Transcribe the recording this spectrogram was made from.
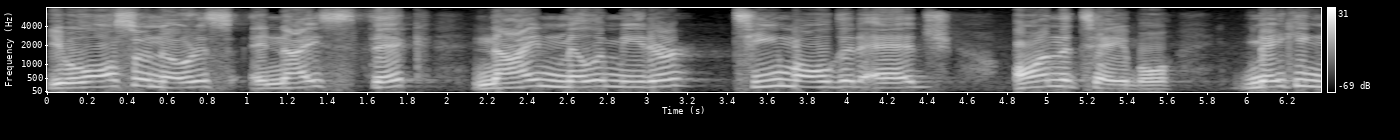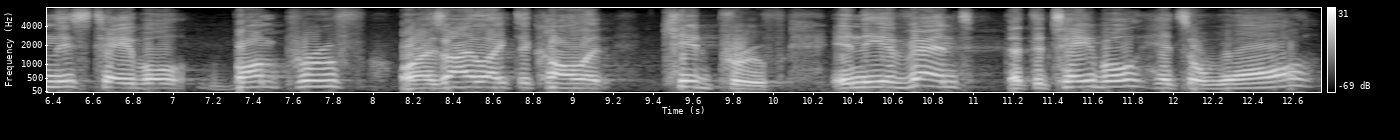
You will also notice a nice thick 9 millimeter T-molded edge on the table, making this table bump-proof, or as I like to call it, kid-proof, in the event that the table hits a wall,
